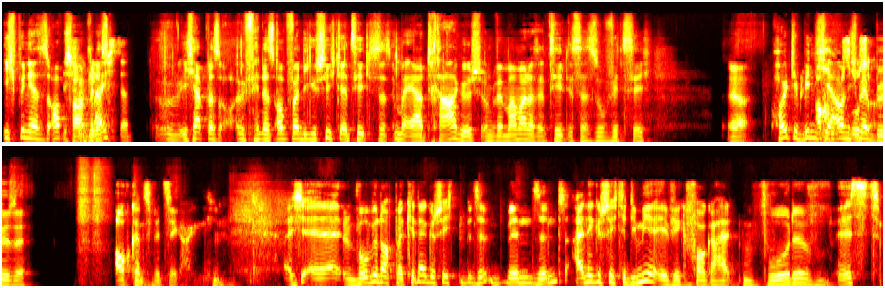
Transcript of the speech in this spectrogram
Ich bin ja das Opfer. Ich, das, ich habe das, wenn das Opfer die Geschichte erzählt, ist das immer eher tragisch. Und wenn Mama das erzählt, ist das so witzig. Ja. Heute bin ich auch, ja auch nicht so mehr böse. Auch ganz witzig eigentlich. Ich, äh, wo wir noch bei Kindergeschichten sind, eine Geschichte, die mir ewig vorgehalten wurde, ist,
